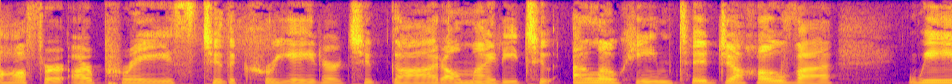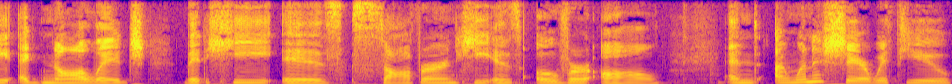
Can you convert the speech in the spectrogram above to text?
offer our praise to the Creator, to God Almighty, to Elohim, to Jehovah, we acknowledge that He is sovereign, He is over all. And I want to share with you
